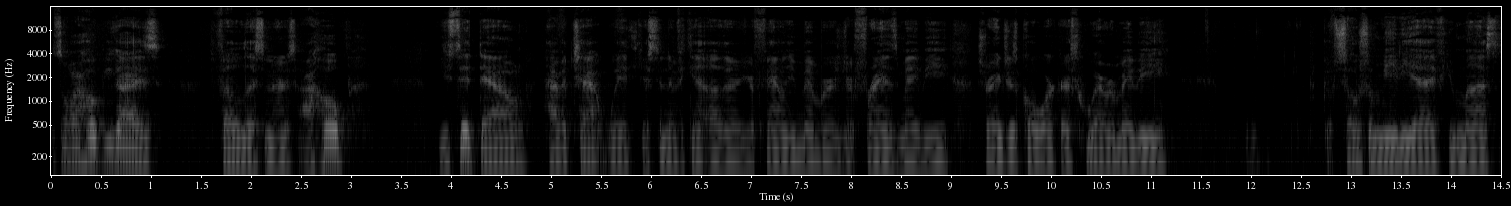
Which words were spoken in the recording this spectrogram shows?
So I hope you guys, fellow listeners, I hope you sit down, have a chat with your significant other, your family members, your friends, maybe strangers, coworkers, whoever may be, social media if you must,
